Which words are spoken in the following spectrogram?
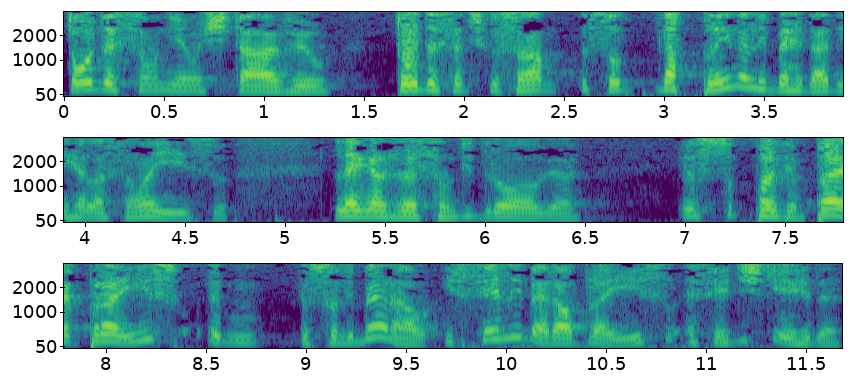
toda essa união estável, toda essa discussão. Eu sou da plena liberdade em relação a isso. Legalização de droga. Eu sou, por exemplo, para isso, eu, eu sou liberal. E ser liberal para isso é ser de esquerda.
